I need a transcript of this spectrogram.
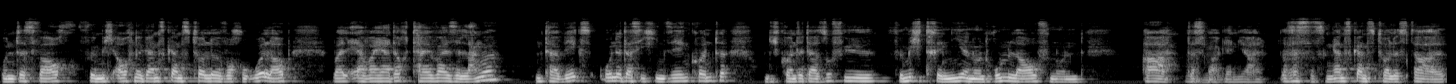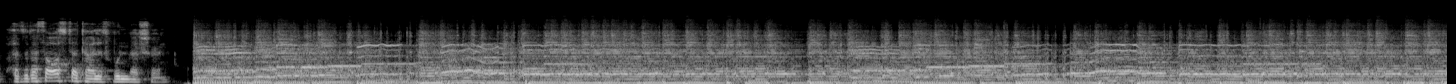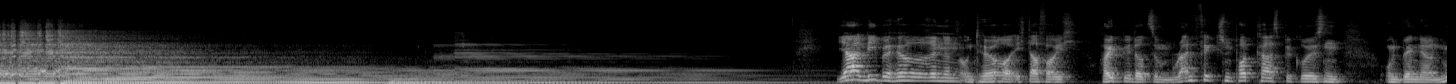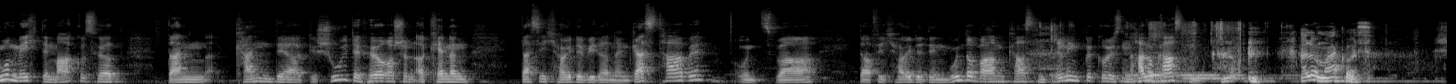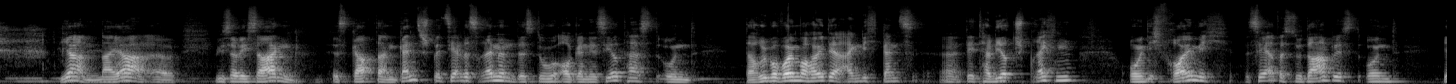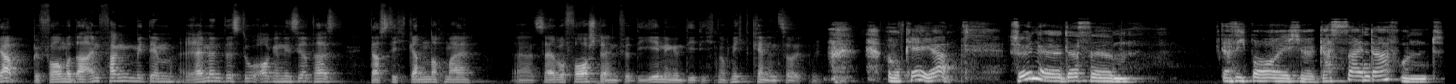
Und das war auch für mich auch eine ganz, ganz tolle Woche Urlaub, weil er war ja doch teilweise lange unterwegs, ohne dass ich ihn sehen konnte. Und ich konnte da so viel für mich trainieren und rumlaufen und ah, das mhm. war genial. Das ist, das ist ein ganz, ganz tolles Tal. Also das Ostertal ist wunderschön. Ja, liebe Hörerinnen und Hörer, ich darf euch heute wieder zum Run Fiction Podcast begrüßen. Und wenn ihr nur mich, den Markus, hört, dann kann der geschulte Hörer schon erkennen, dass ich heute wieder einen Gast habe. Und zwar darf ich heute den wunderbaren Carsten Drilling begrüßen. Hallo Carsten. Hallo Markus. Ja, naja, äh, wie soll ich sagen? Es gab da ein ganz spezielles Rennen, das du organisiert hast und darüber wollen wir heute eigentlich ganz äh, detailliert sprechen. Und ich freue mich sehr, dass du da bist. Und ja, bevor wir da anfangen mit dem Rennen, das du organisiert hast, darfst dich gerne nochmal äh, selber vorstellen für diejenigen, die dich noch nicht kennen sollten. Okay, ja. Schön, äh, dass, ähm, dass ich bei euch äh, Gast sein darf. Und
